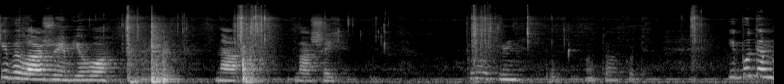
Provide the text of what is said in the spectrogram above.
і вилажуємо його на наш противень. Отак от. І будемо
